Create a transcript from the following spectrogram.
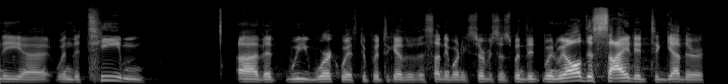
the, uh, when the team uh, that we work with to put together the Sunday morning services, when, the, when we all decided together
